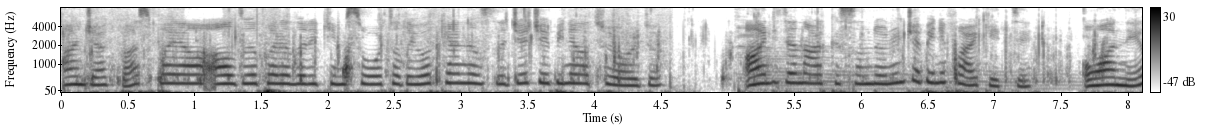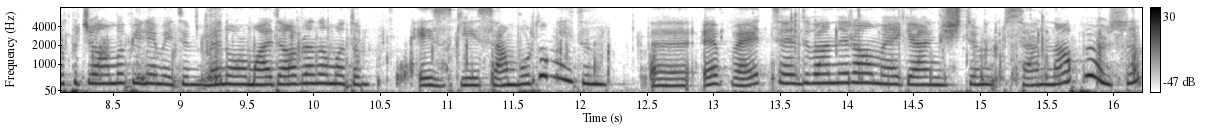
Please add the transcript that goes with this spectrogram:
Ancak basbayağı aldığı paraları kimse ortada yokken hızlıca cebine atıyordu. Aniden arkasını dönünce beni fark etti. O an ne yapacağımı bilemedim ve normal davranamadım. Ezgi sen burada mıydın? Ee, eldivenleri almaya gelmiştim. Sen ne yapıyorsun?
